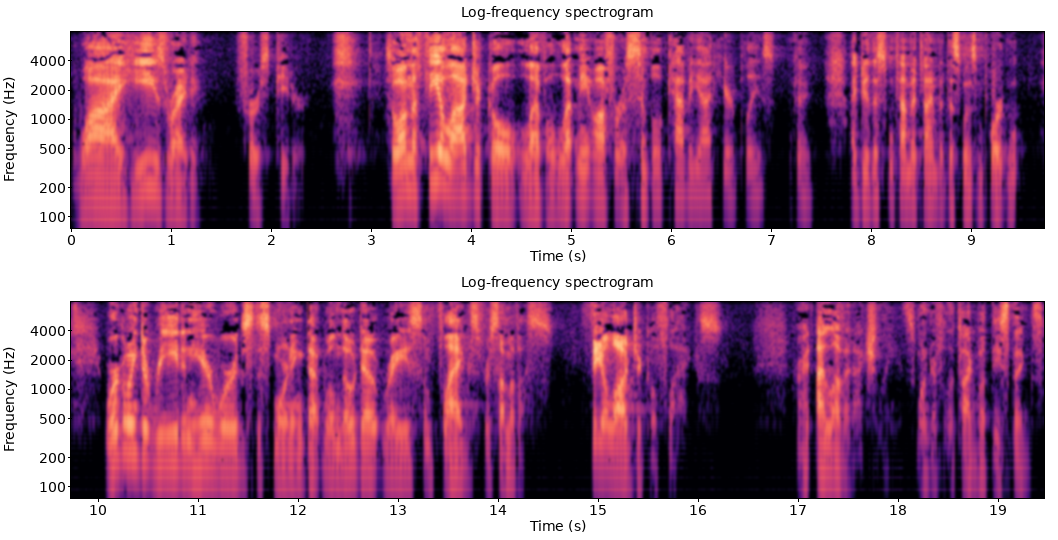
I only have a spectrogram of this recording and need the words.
why he's writing 1 Peter. So, on the theological level, let me offer a simple caveat here, please. Okay? I do this from time to time, but this one's important. We're going to read and hear words this morning that will no doubt raise some flags for some of us theological flags. All right? I love it, actually. It's wonderful to talk about these things.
